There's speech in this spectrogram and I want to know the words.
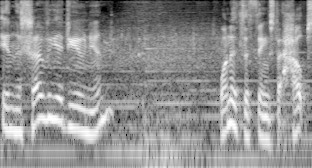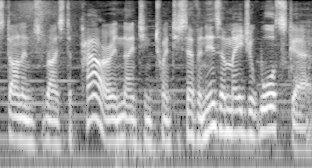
In the Soviet Union, one of the things that helped Stalin's rise to power in 1927 is a major war scare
